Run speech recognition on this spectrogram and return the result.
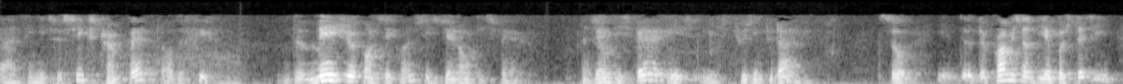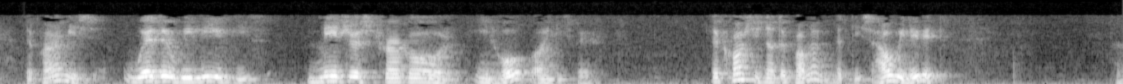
I think it's the sixth trumpet or the fifth. The major consequence is general despair. And general despair is, is choosing to die. So the, the problem is not the apostasy. The problem is whether we leave this major struggle in hope or in despair. The cross is not the problem, that is how we live it. Huh?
